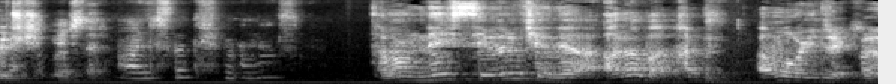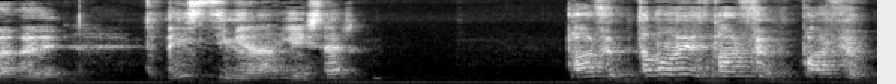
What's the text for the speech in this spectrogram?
Üç kişi gençler. öncesinde düşünmen lazım. Tamam ne isteyebilirim ki? Ne, araba. Ama oyuncak falan hani. Ne isteyeyim ya gençler? Parfüm. Tamam evet parfüm. Parfüm.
